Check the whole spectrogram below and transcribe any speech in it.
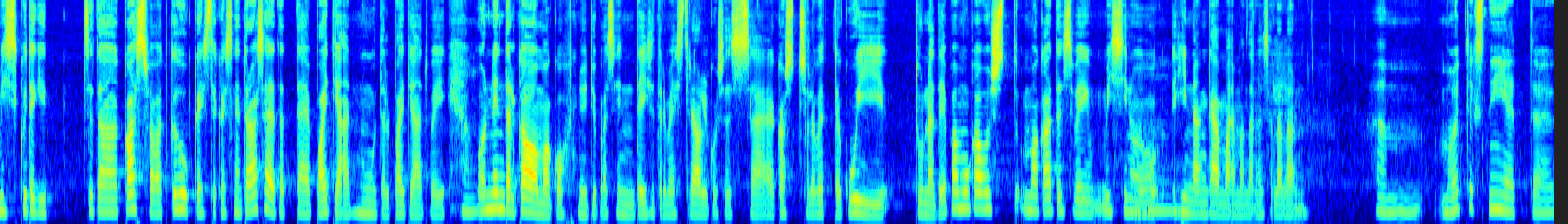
mis kuidagi seda kasvavat kõhukest ja kas need rasedate padjad, nuudelpadjad või mm. on nendel ka oma koht nüüd juba siin teise trimestri alguses äh, kasutusele võtta, kui tunned ebamugavust magades või mis sinu mm. hinnang ämmaemandana sellele on um,? ma ütleks nii, et äh,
